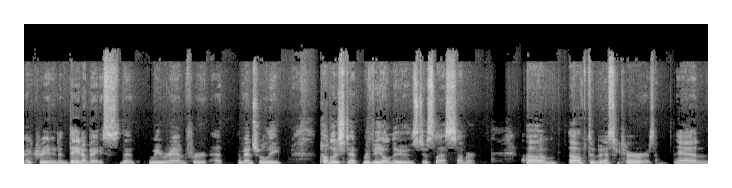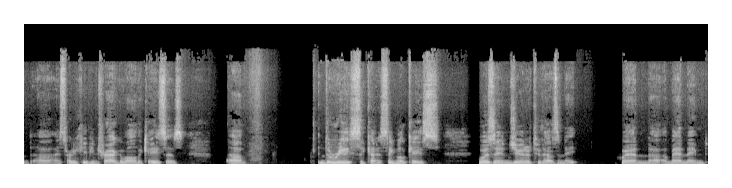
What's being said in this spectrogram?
I created a database that we ran for, at, eventually published at Reveal News just last summer. Um, of domestic terrorism, and uh, I started keeping track of all the cases um, the really kind of signal case was in June of 2008 when uh, a man named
